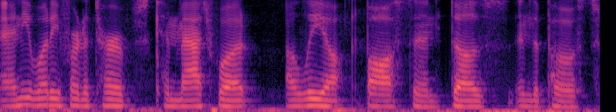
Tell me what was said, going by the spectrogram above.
anybody for the Terps can match what Aliyah Boston does in the post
